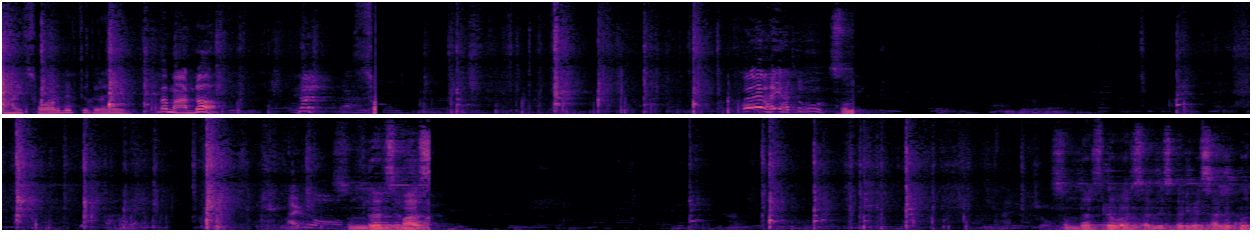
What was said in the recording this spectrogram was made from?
भाई देखते तो राजा अबे मार दो। सुन सुंदर स्लोवर सर्विस करीब सालेपुर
